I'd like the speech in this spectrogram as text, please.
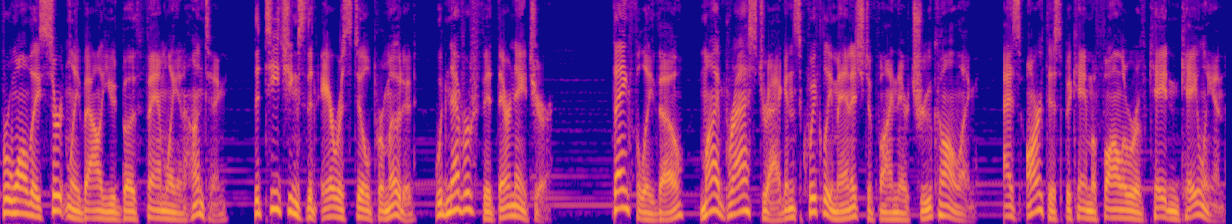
for while they certainly valued both family and hunting, the teachings that Erastil promoted would never fit their nature. Thankfully, though, my brass dragons quickly managed to find their true calling, as Arthas became a follower of Cayden Cailean,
